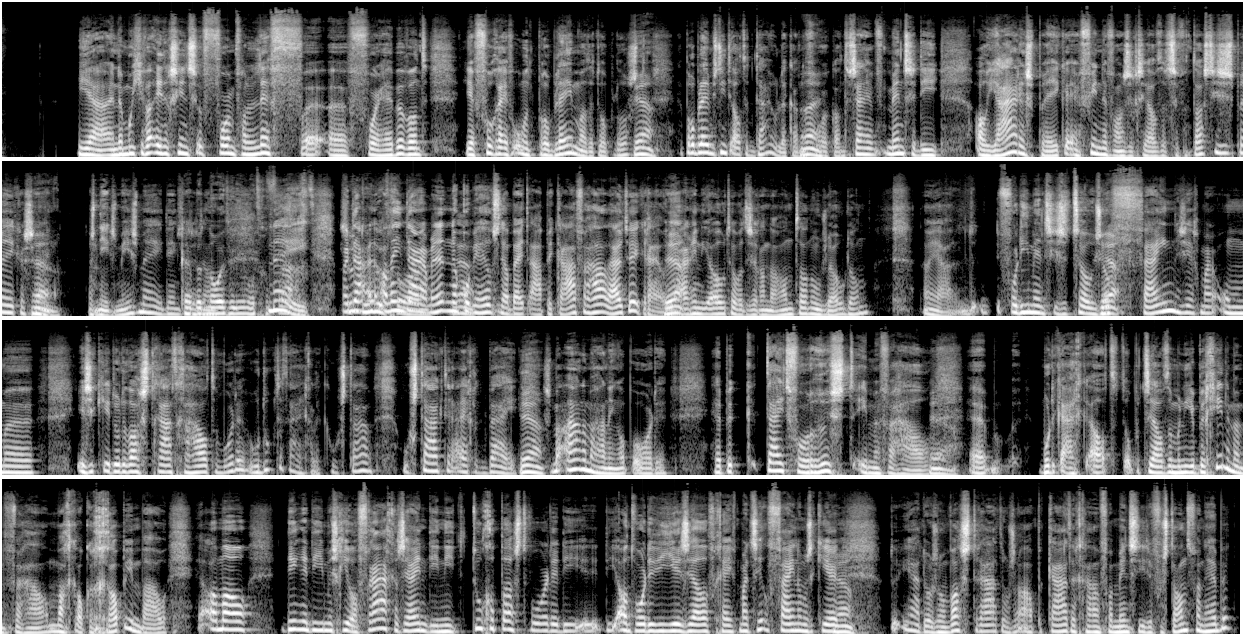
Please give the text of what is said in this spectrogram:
Ja, en daar moet je wel enigszins een vorm van lef eh, eh, voor hebben. Want je vroeg even om het probleem wat het oplost. Ja. Het probleem is niet altijd duidelijk aan de Nee. voorkant. Er zijn mensen die al jaren spreken en vinden van zichzelf dat ze fantastische sprekers zijn. Ja. Daar is niks mis mee, denk ik. Ze hebben het nooit aan iemand gevraagd. Nee, maar daar, alleen daar, maar dan kom je heel snel bij het APK-verhaal uit. Ik rij jaren in die auto, wat is er aan de hand dan? Hoezo dan? Nou ja, voor die mensen is het sowieso fijn, zeg maar, om eh, eens een keer door de wasstraat gehaald te worden. Hoe doe ik dat eigenlijk? Hoe sta, hoe sta ik er eigenlijk bij? Ja. Is mijn ademhaling op orde? Heb ik tijd voor rust in mijn verhaal? Ja. Moet ik eigenlijk altijd op hetzelfde manier beginnen met mijn verhaal? Mag ik ook een grap inbouwen? Allemaal dingen die misschien wel vragen zijn, die niet toegepast worden, die, die antwoorden die je zelf geeft. Maar het is heel fijn om eens een keer Ja. door, ja, door zo'n wasstraat, door zo'n APK te gaan van mensen die er verstand van hebben.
